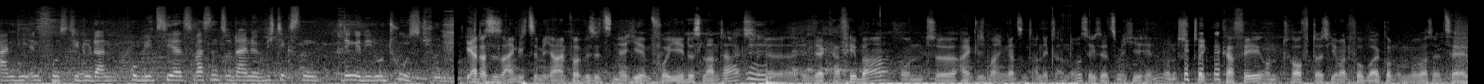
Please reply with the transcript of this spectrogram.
an die Infos, die du dann publizierst? Was sind so deine wichtigsten Dinge, die du tust? Ja, das ist eigentlich ziemlich einfach. Wir sitzen ja hier im Foyer des Landtags äh, in der Kaffeebar und äh, eigentlich mache ich den ganzen Tag nichts anderes. Ich setze mich hier hin und trinke einen Kaffee und hoffe, dass jemand vorbeikommt und mir was erzählt.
